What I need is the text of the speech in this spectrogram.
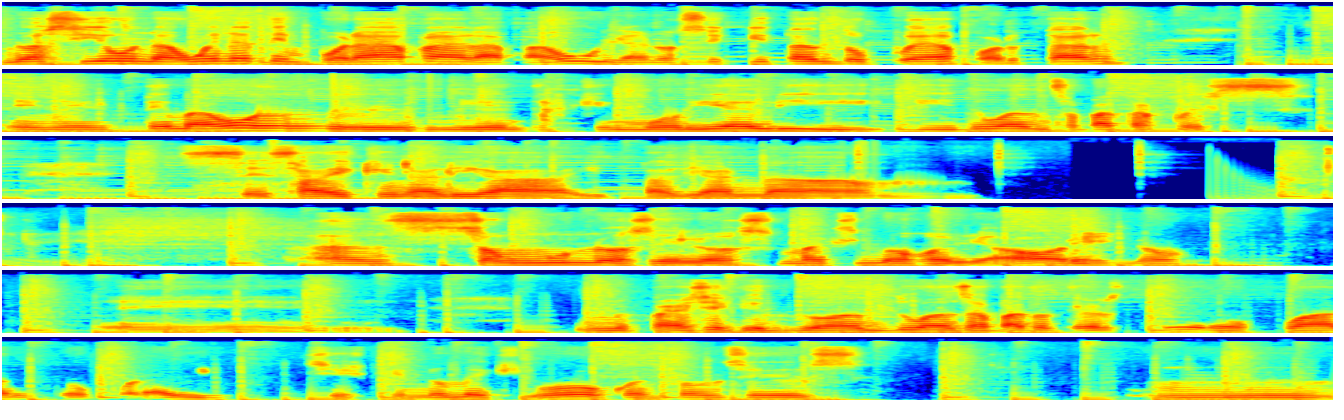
no ha sido una buena temporada para la Paula. No sé qué tanto puede aportar en el tema gol, mientras que Muriel y, Duan Zapata, pues se sabe que en la liga italiana mm, son unos de los máximos goleadores, ¿no? Eh, me parece que Duan, Duan Zapata tercero, cuarto, por ahí, si es que no me equivoco, entonces... Mm,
